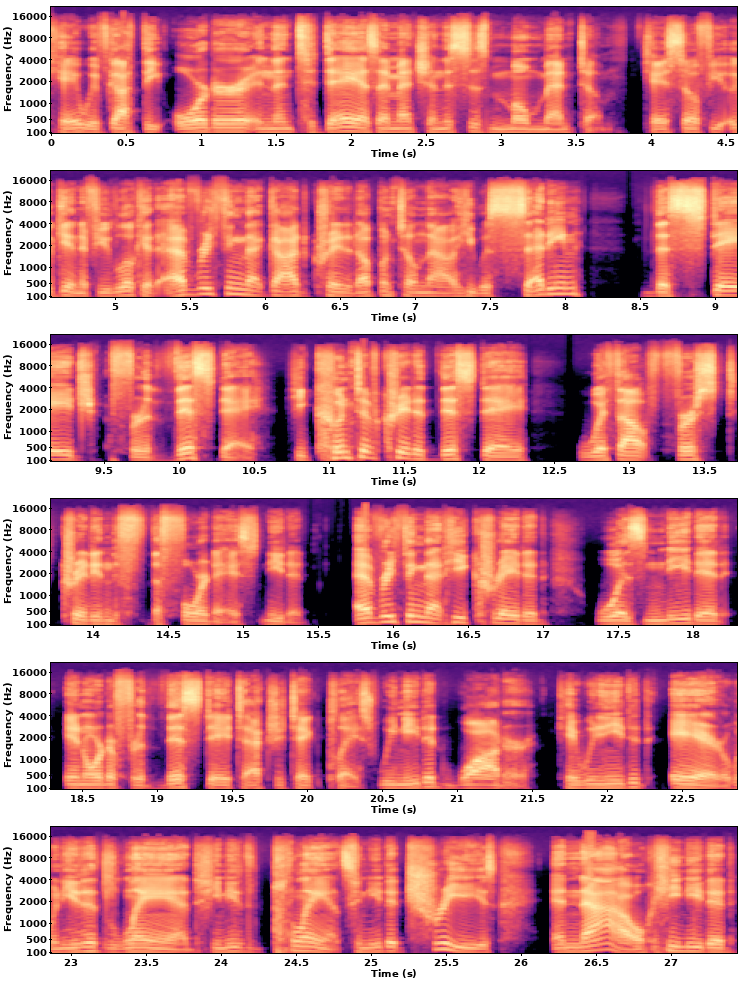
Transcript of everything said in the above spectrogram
okay? We've got the order and then today as i mentioned this is momentum okay? So if you again if you look at everything that god created up until now he was setting the stage for this day. He couldn't have created this day without first creating the, the four days needed. Everything that he created was needed in order for this day to actually take place. We needed water. Okay. We needed air. We needed land. He needed plants. He needed trees. And now he needed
